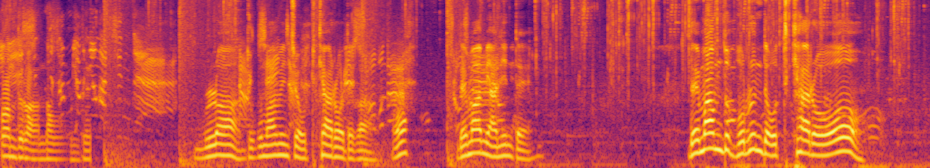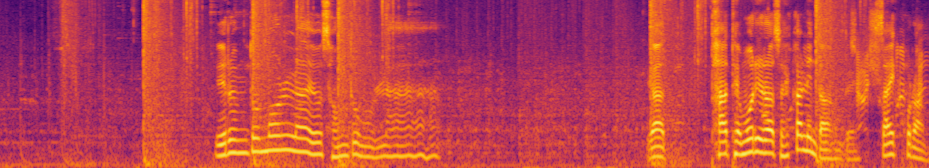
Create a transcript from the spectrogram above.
사람들은 안 나오는데. 몰라 누구 마음인지 어떻게 알아 내가? 어? 내 마음이 아닌데. 내 마음도 모르는데 어떻게 알아? 이름도 몰라요 성도 몰라. 야 다 대머리라서 헷갈린다 근데 저 사이코랑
